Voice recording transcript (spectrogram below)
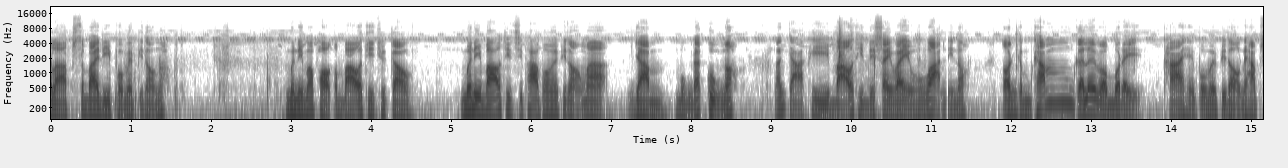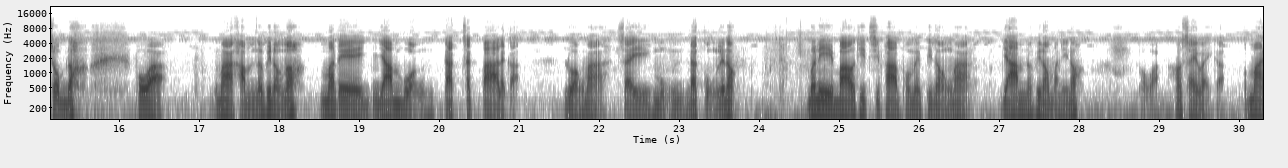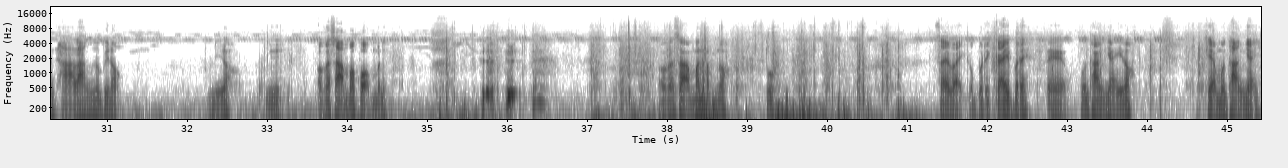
กราบสบายดีผมเป็นพี่น้องเนาะมื่อนี้มาพอกับบ่าวอาทิตย์คือเก่าเมื่อนี้บ่าวอาทิตย์สิพาพ่อแม่พี่น้องมายำหมุงดักกุ้งเนาะหลังจากที่บ่าวอาทิตย์ได้ใส่ไว้เมื่อวานนี้เนาะตอนกำค่ำก็เลยว่าบ่ได้ทายให้พ่อแม่พี่น้องได้รับชมเนาะเพราะว่ามาคำเนาะพี่น้องเนาะมาแต่ยำบ่วงดักสักปลาแล้วก็หลวงมาใส่หมุงดักกุ้งเลยเนาะเมื่อนี้บ่าวอาทิตย์สิพาพ่อแม่พี่น้องมายำเนาะพี่น้องบัดนี้เนาะเพราะว่าเขาใส่ไว้ก็ ประมาณหาลังเนาะพี่น้องนนี้เนาะนี่เอากระสามมาพร้อมมานี่เอากระสามมานับเนาะใส่ไว้กับบริใกล้ไปได้แต่บนทางใหญ่เนาะแค่บนทางใหญ่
